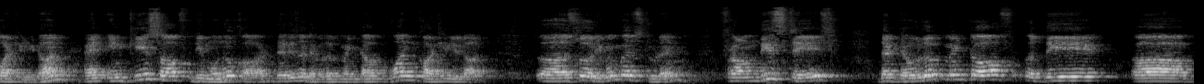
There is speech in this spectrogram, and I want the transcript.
cotyledon and in case of the monocot, there is a development of one cotyledon. Uh, so remember student, from this stage, the development of the uh,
